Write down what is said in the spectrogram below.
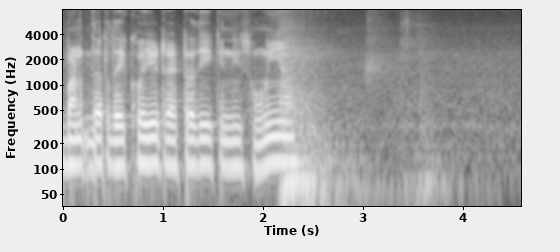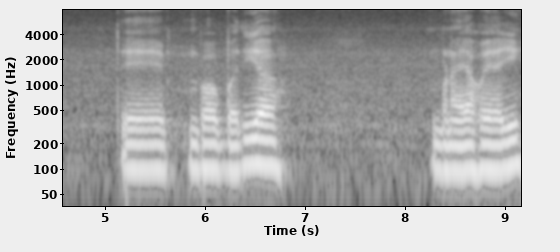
ਬਣਤਰ ਦੇਖੋ ਜੀ, ਟਰੈਕਟਰ ਦੀ ਕਿੰਨੀ ਸੋਹਣੀ ਆ। ਤੇ ਬਹੁਤ ਵਧੀਆ ਬਣਾਇਆ ਹੋਇਆ ਜੀ।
